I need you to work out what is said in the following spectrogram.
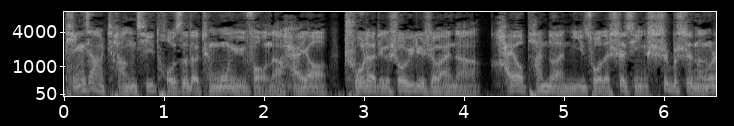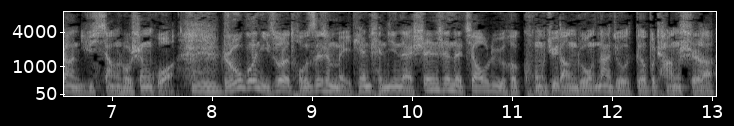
评价长期投资的成功与否呢，还要除了这个收益率之外呢，还要判断你做的事情是不是能够让你去享受生活。如果你做的投资是每天沉浸在深深的焦虑和恐惧当中，那就得不偿失了。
